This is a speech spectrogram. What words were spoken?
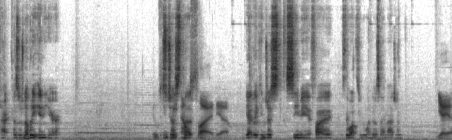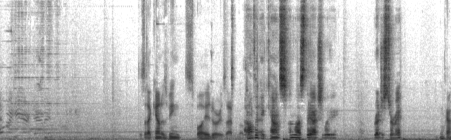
Alright, because there's nobody in here. It was just just that- outside, yeah. Yeah, they can just see me if I if they walk through the windows, I imagine. Yeah, yeah. Does that count as being spied, or is that not I don't too think it counts unless they actually register me. Okay.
